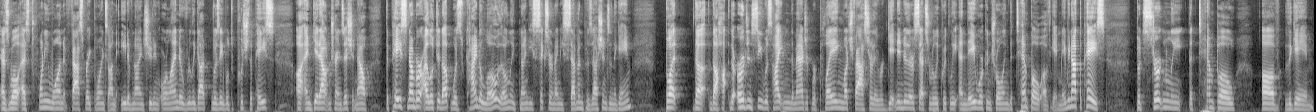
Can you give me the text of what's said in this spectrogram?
as well as 21 fast break points on 8 of 9 shooting. Orlando really got was able to push the pace uh, and get out in transition. Now, the pace number I looked it up was kind of low, only 96 or 97 possessions in the game, but the the the urgency was heightened. The Magic were playing much faster. They were getting into their sets really quickly and they were controlling the tempo of the game. Maybe not the pace, but certainly the tempo of the game.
